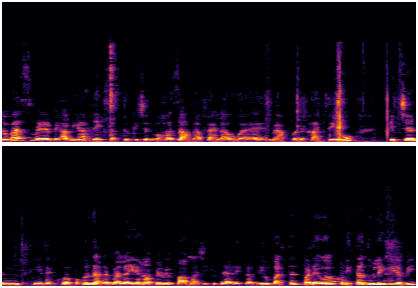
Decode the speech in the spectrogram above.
तो बस मैं, अभी आप देख सकते हो किचन बहुत ज़्यादा फैला हुआ है। मैं आपको दिखाती हूँ। किचन, ये देखो आप बहुत ज़्यादा फैला यहाँ पे मैं पाव भाजी की तैयारी कर रही हूँ। बर्तन पड़े हुए पुनीता धुलेंगी अभी।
